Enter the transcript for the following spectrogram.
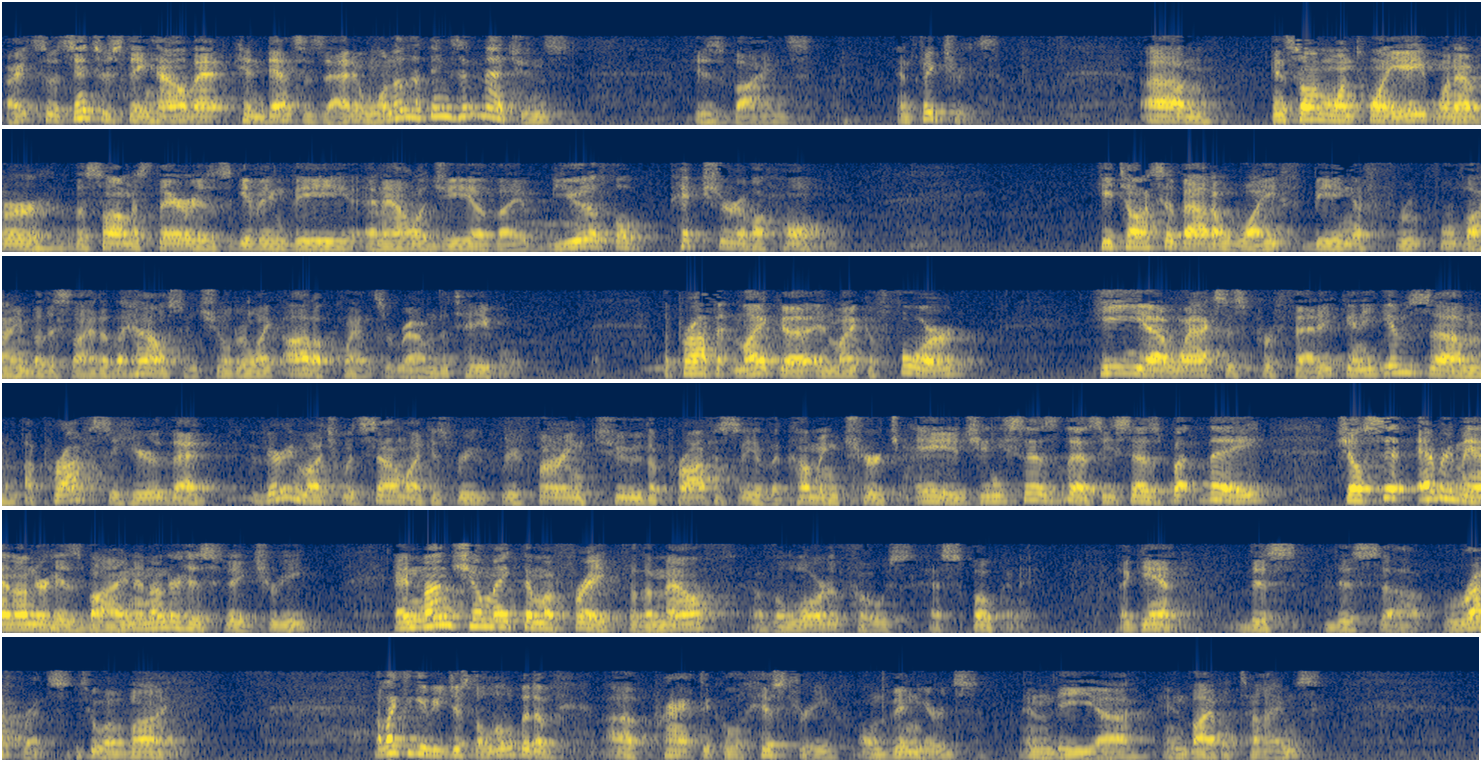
All right, so it's interesting how that condenses that. And one of the things it mentions is vines and fig trees. Um, in Psalm 128, whenever the psalmist there is giving the analogy of a beautiful picture of a home, he talks about a wife being a fruitful vine by the side of the house and children like olive plants around the table. The prophet Micah in Micah 4, he uh, waxes prophetic and he gives um, a prophecy here that very much would sound like it's re- referring to the prophecy of the coming church age. And he says this He says, But they shall sit every man under his vine and under his fig tree, and none shall make them afraid, for the mouth of the Lord of hosts has spoken it. Again, this, this uh, reference to a vine. I'd like to give you just a little bit of uh, practical history on vineyards in, the, uh, in Bible times.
